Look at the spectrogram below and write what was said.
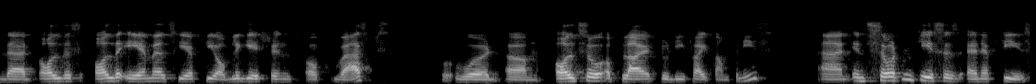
that all this, all the AML CFT obligations of VASPs would um, also apply to DeFi companies. And in certain cases, NFTs.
